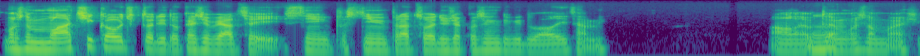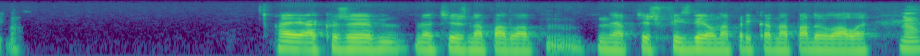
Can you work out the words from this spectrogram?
možno mladší coach, ktorý dokáže viacej s nimi, s nimi pracovať už ako s individualitami. Ale to je mhm. možno moja chyba. Hej, akože mňa tiež napadla, mňa tiež Fizdale napríklad napadol, ale no.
